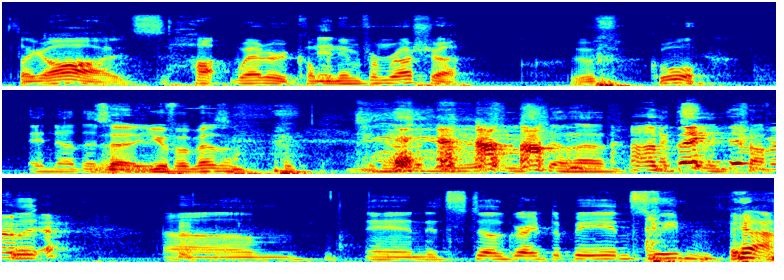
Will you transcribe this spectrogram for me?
It's like, oh, it's hot weather coming in from Russia. Oof. Cool. Another Is that a euphemism? in other news, we still have excellent chocolate. Um, and it's still great to be in Sweden. Yeah.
